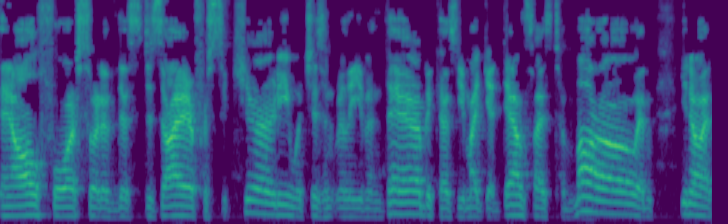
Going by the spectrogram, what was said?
and all for sort of this desire for security which isn't really even there because you might get downsized tomorrow and you know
